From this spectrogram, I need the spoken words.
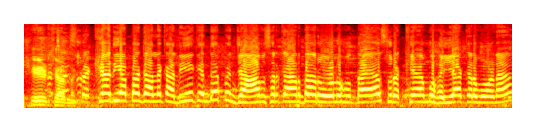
ਛੇੜਛਾੜ। ਸੁਰੱਖਿਆ ਦੀ ਆਪਾਂ ਗੱਲ ਕਰ ਲਈਏ ਕਹਿੰਦੇ ਪੰਜਾਬ ਸਰਕਾਰ ਦਾ ਰੋਲ ਹੁੰਦਾ ਹੈ ਸੁਰੱਖਿਆ ਮੁਹੱਈਆ ਕਰਵਾਉਣਾ।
